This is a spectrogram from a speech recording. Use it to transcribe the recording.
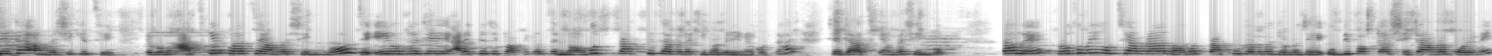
সেটা আমরা শিখেছি। এবং আজকের ক্লাসে আমরা শিখব যে এই অধ্যায়ে যে আরেকটা যে টপিক আছে, নগদ প্রাপ্তি জাবেদা কীভাবে নির্ণয় করতে হয়, সেটা আজকে আমরা শিখব। তাহলে প্রথমেই হচ্ছে আমরা নগদ প্রাপ্তি জাবেদার জন্য যে উদ্দীপকটা, সেটা আমরা করে নিই।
